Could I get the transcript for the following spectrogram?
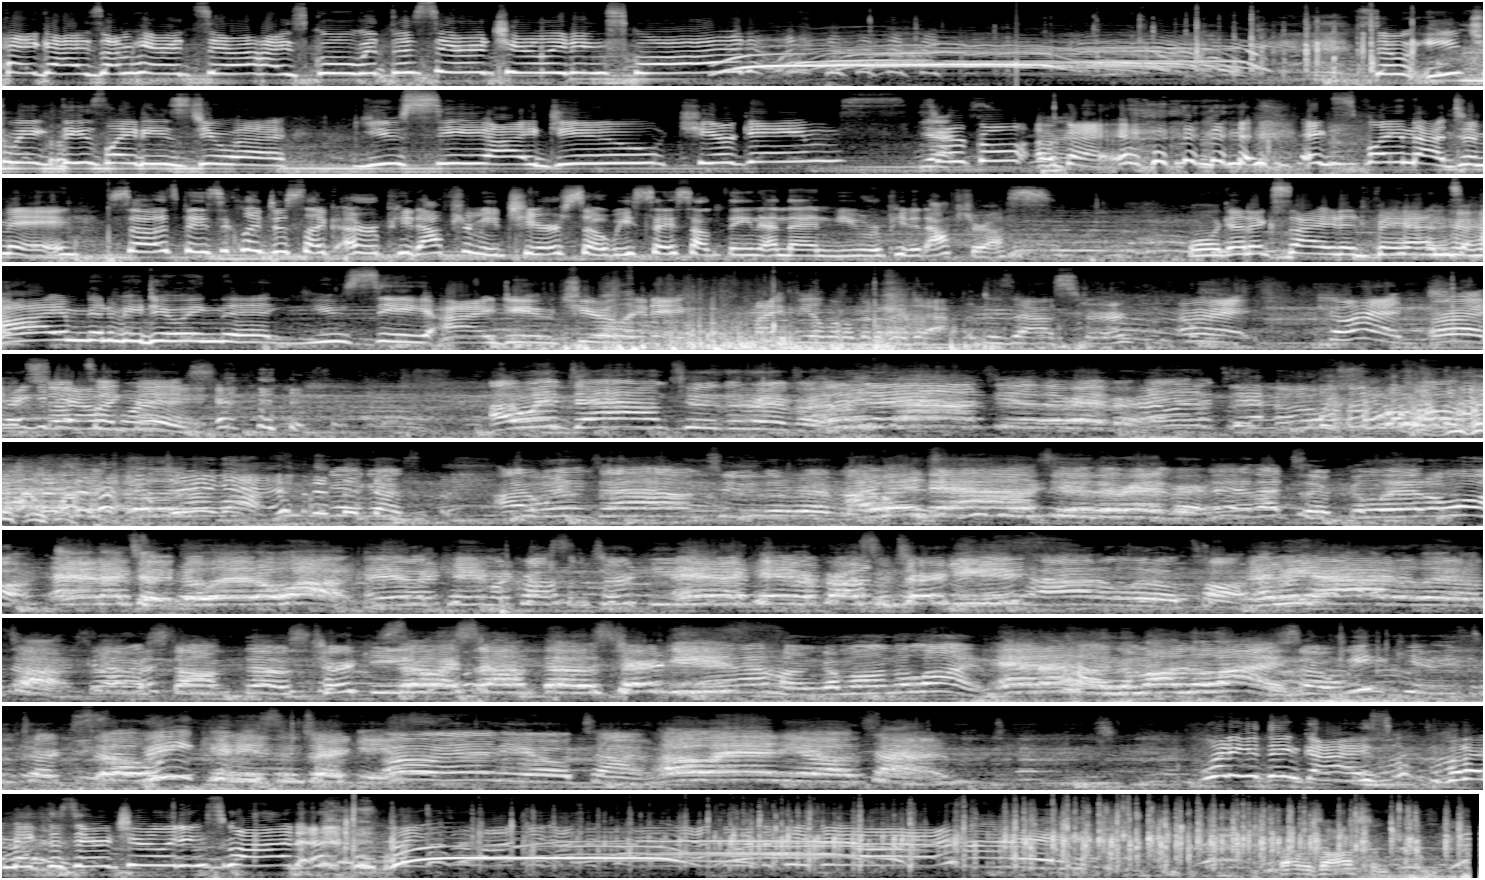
Hey guys, I'm here at Serra High School with the Serra cheerleading squad. so each week these ladies do a you see I do cheer games Yes. circle. Okay. Explain that to me. So it's basically just like a repeat after me cheer. So we say something and then you repeat it after us. Well, get excited, fans. I am going to be doing the you see I do cheerleading. Might be a little bit of a da- disaster. All right, go ahead. All right, Break it down like for this. me. I went down to the river. I went down to the river. I took Doing oh. it. Okay, it goes. I went down to the river. I went down to the river. And I took a little walk. And I took a little We had a little talk. And we had a little talk. So I stomped those turkeys. So I stomped those turkeys. And I hung them on the line. And I hung them on the line. So we can eat some turkey. So we can eat some turkey. Oh, any old time. Oh, any old time. What do you think, guys? Would I make the Serra cheerleading squad? Thanks for watching, everybody. Enjoy the PPR. That was awesome.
